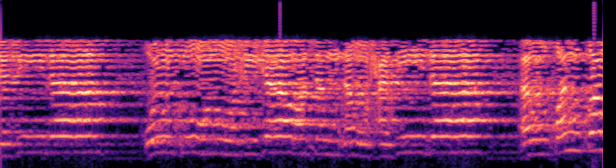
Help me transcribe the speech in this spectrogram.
جديدا. قل كونوا حجارة أو حديدا أو خلقا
